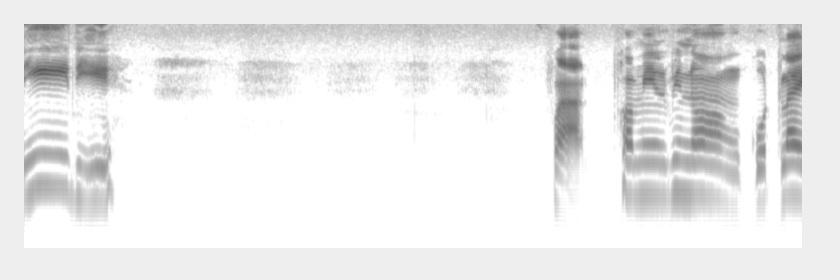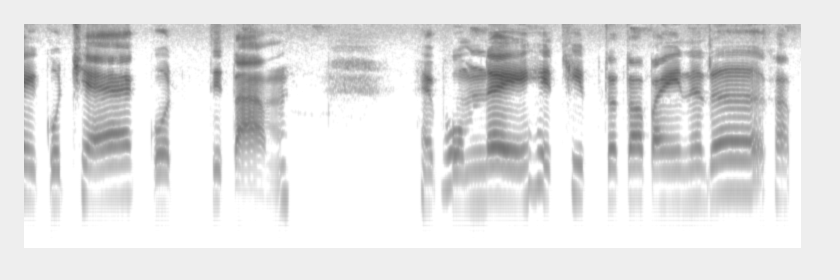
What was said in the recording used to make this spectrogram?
ดีดี ฝากพ่อแมีพี่น้องกดไลค์กดแชร์กดติดตาม ให้ผมได้เฮ็ดคลิปต่อๆไปนะเด้อครับ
